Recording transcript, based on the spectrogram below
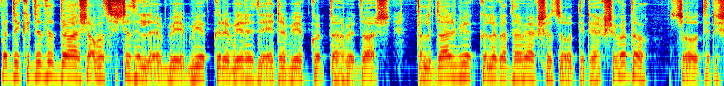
প্রতি ক্ষেত্রে দশ, অবশিষ্ট থেকে বিয়োগ করে বের হয়েছে এটা বিয়োগ করতে হবে দশ। তাহলে দশ বিয়োগ করলে কত হবে? একশো চৌত্রিশ। একশো কত? চৌত্রিশ।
